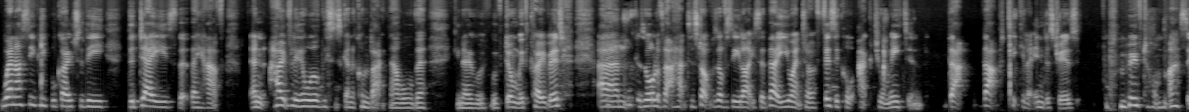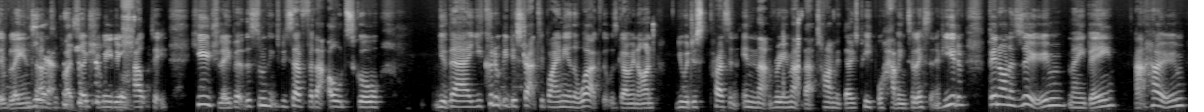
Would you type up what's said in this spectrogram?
when i see people go to the the days that they have and hopefully all this is going to come back now all the you know we've, we've done with covid um because all of that had to stop. Because obviously like you said there you went to a physical actual meeting. That that particular industry has moved on massively in terms Yeah. of like social media has helped it hugely. But there's something to be said for that old school you're there you couldn't be distracted by any other work that was going on. You were just present in that room at that time with those people having to listen. If you'd have been on a zoom maybe at home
